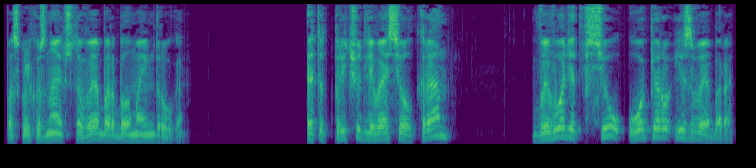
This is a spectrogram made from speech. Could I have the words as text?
поскольку знают, что Вебер был моим другом. Этот причудливый осел Кран выводит всю оперу из Вебера.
